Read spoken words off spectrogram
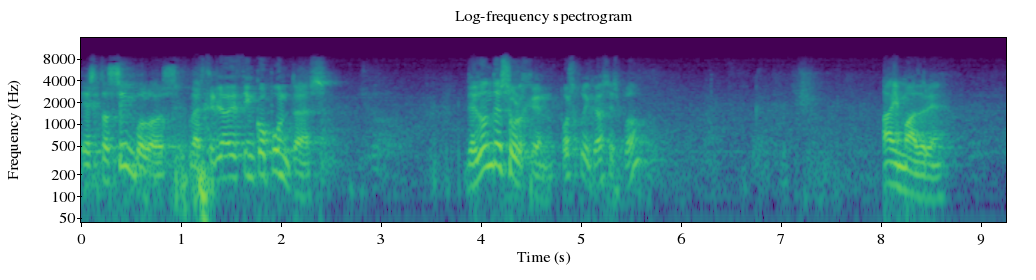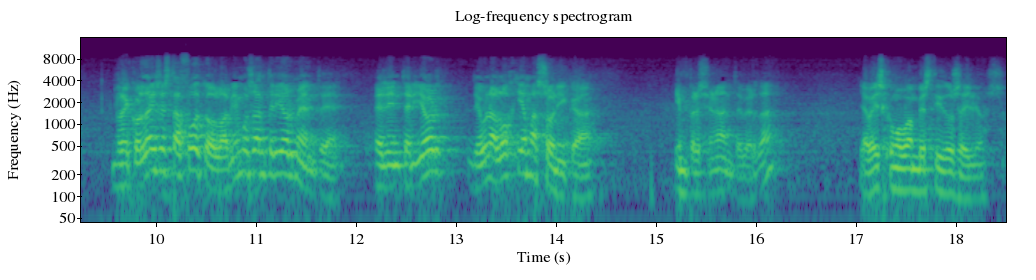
estos símbolos, la estrella de cinco puntas. ¿De dónde surgen? ¿Puedes explicar, Sispo? Ay, madre. ¿Recordáis esta foto? La vimos anteriormente. El interior de una logia masónica. Impresionante, ¿verdad? Ya veis cómo van vestidos ellos.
